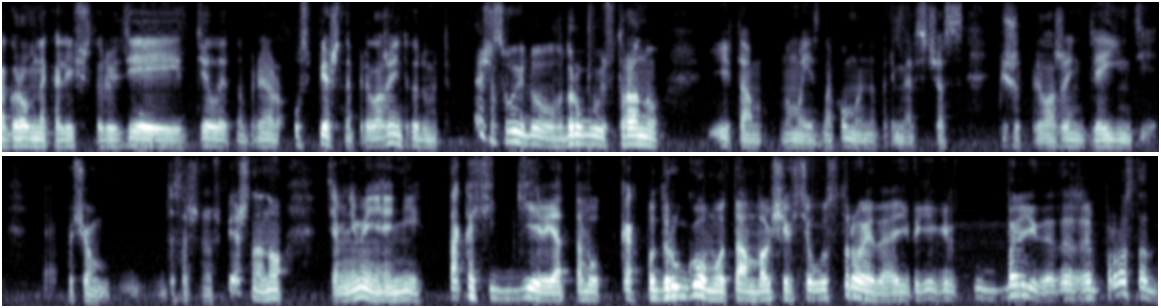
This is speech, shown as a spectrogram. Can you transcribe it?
огромное количество людей делает, например, успешное приложение, такой думает, я сейчас выйду в другую страну, и там, ну, мои знакомые, например, сейчас пишут приложение для Индии, причем достаточно успешно, но, тем не менее, они так офигели от того, как по-другому там вообще все устроено. Они такие говорят, блин, это же просто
